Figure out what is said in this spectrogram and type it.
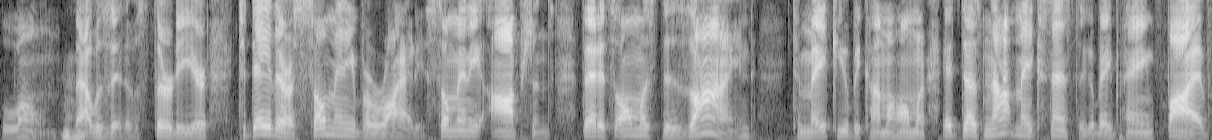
loan. That was it. It was 30 year. Today, there are so many varieties, so many options that it's almost designed to make you become a homeowner. It does not make sense to be paying five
